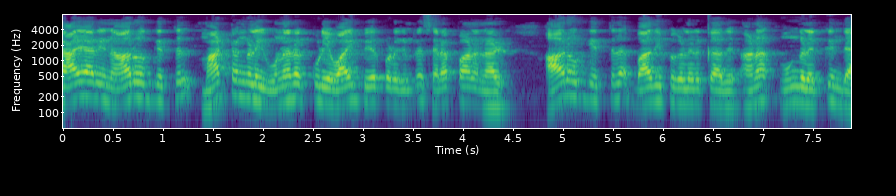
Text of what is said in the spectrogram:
தாயாரின் ஆரோக்கியத்தில் மாற்றங்களை உணரக்கூடிய வாய்ப்பு ஏற்படுகின்ற சிறப்பான நாள். ஆரோக்கியத்தில் பாதிப்புகள் இருக்காது. ஆனால் உங்களுக்கு இந்த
